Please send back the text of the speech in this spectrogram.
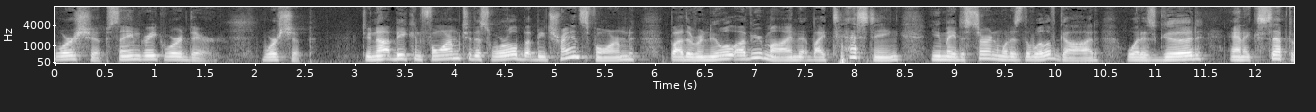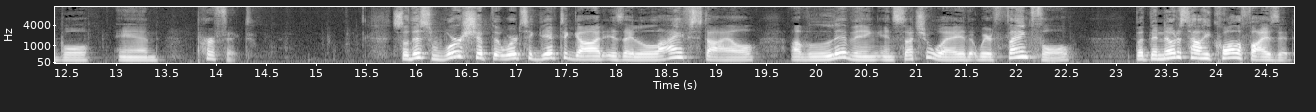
worship. Same Greek word there. Worship. Do not be conformed to this world, but be transformed by the renewal of your mind, that by testing you may discern what is the will of God, what is good and acceptable and perfect. So, this worship that we're to give to God is a lifestyle of living in such a way that we're thankful, but then notice how he qualifies it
